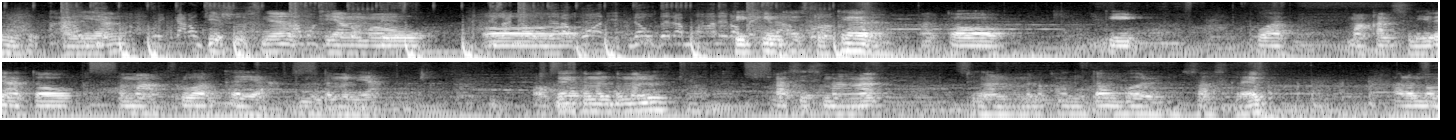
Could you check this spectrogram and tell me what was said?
untuk kalian khususnya yang mau oh, bikin es doger atau dibuat makan sendiri atau sama keluarga ya teman-teman ya. Oke teman-teman kasih semangat dengan menekan tombol subscribe. Kalau mau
